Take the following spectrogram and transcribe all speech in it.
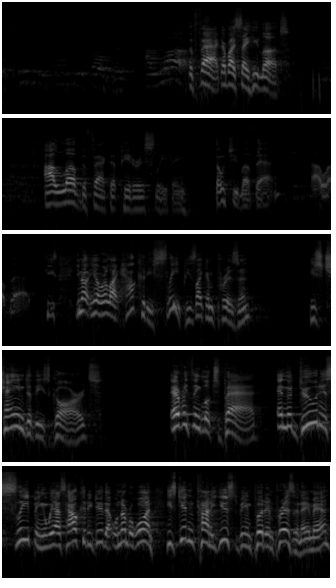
was sleeping between two soldiers. I love the fact, everybody say he loves. I love the fact that Peter is sleeping. Don't you love that? I love that. He's, you know, you know, we're like, how could he sleep? He's like in prison. He's chained to these guards. Everything looks bad. And the dude is sleeping. And we ask, how could he do that? Well, number one, he's getting kind of used to being put in prison. Amen.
